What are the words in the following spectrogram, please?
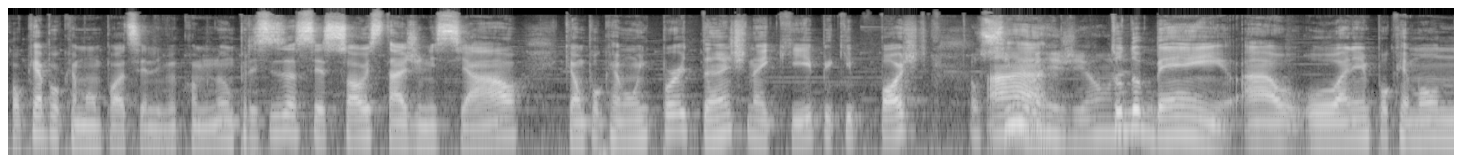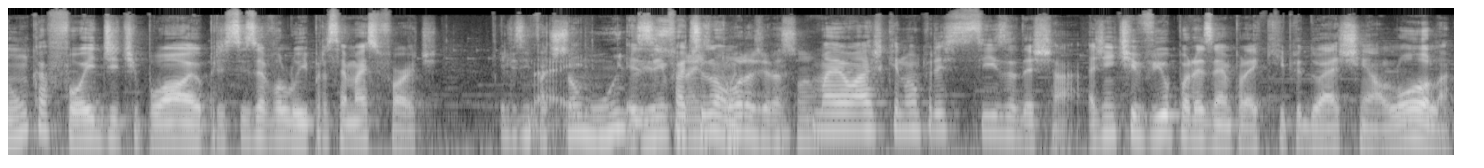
Qualquer Pokémon pode ser alívio cômico. Não precisa ser só o estágio inicial, que é um Pokémon importante na equipe, que pode. É o símbolo Ah, da região, né? Tudo bem, ah, o, o anime Pokémon nunca foi de tipo, ó, eu preciso evoluir pra ser mais forte. Eles enfatizam muito Eles isso, enfatizam né, em muito. toda a geração. Mas eu acho que não precisa deixar. A gente viu, por exemplo, a equipe do Ash em Alola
